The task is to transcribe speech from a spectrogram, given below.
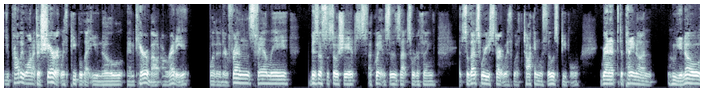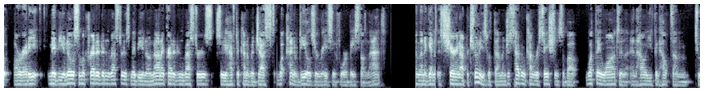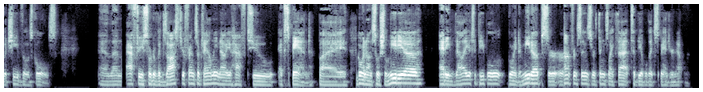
you probably want to share it with people that you know and care about already, whether they're friends, family, business associates, acquaintances, that sort of thing. So that's where you start with with talking with those people. Granted, depending on who you know already, maybe you know some accredited investors, maybe you know non-accredited investors, so you have to kind of adjust what kind of deals you're raising for based on that. And then again, it's sharing opportunities with them and just having conversations about what they want and, and how you can help them to achieve those goals. And then after you sort of exhaust your friends and family, now you have to expand by going on social media, adding value to people, going to meetups or, or conferences or things like that to be able to expand your network.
